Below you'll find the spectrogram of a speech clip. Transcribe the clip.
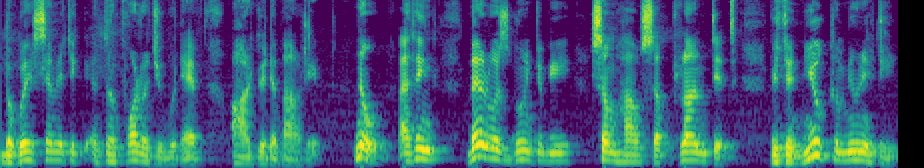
the way semitic anthropology would have argued about it no, I think there was going to be somehow supplanted with a new community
